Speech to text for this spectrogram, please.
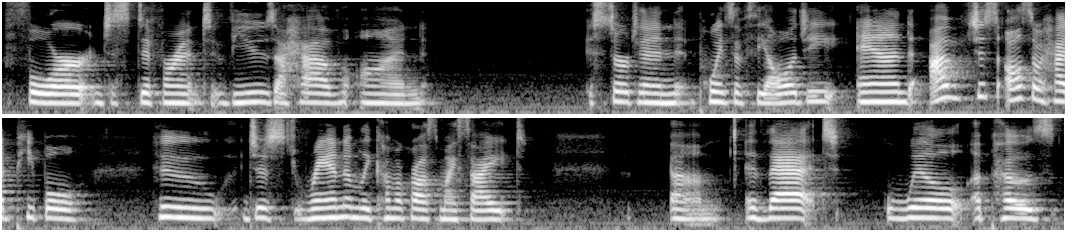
for just different views I have on certain points of theology. And I've just also had people who just randomly come across my site um, that will oppose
